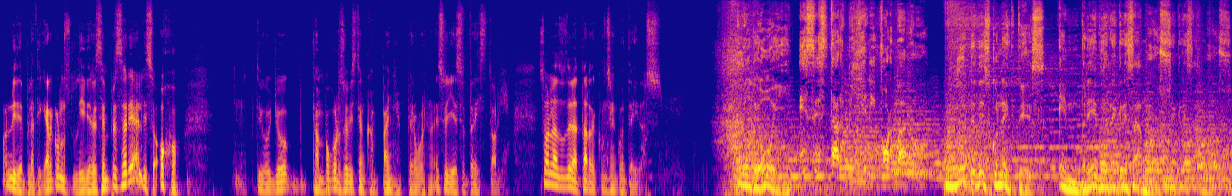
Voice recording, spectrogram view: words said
Bueno, y de platicar con los líderes empresariales. Ojo, digo, yo tampoco los he visto en campaña, pero bueno, eso ya es otra historia. Son las 2 de la tarde con 52. Lo de hoy es estar bien informado. No te desconectes. En breve regresamos. Regresamos.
